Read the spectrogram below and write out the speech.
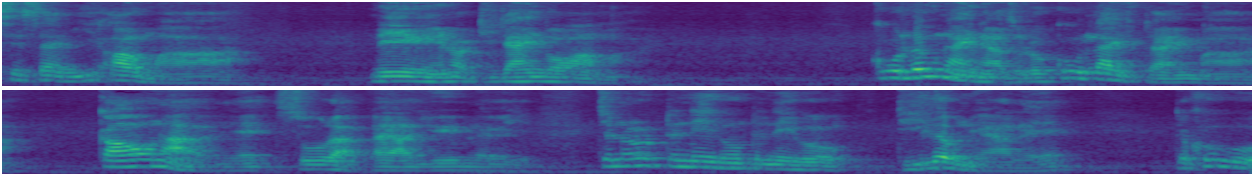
system ကြီးအောက်မှာနေရင်တော့ဒီတိုင်းသွားမှာကိုလုံနိုင်တာဆိုလို့ကို life time မှာကောင်းတာနဲ့စိုးတာဘာရွေးမလဲကျွန်တော်တို့တနေ့ကုန်တနေ့ကုန်ဒီလုံနေရတယ်တခုခု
